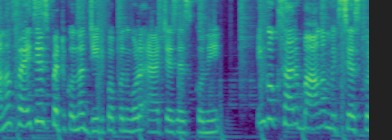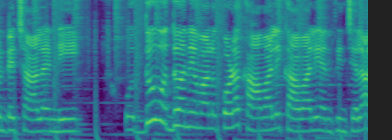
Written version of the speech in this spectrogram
మనం ఫ్రై చేసి పెట్టుకున్న జీడిపప్పును కూడా యాడ్ చేసేసుకుని ఇంకొకసారి బాగా మిక్స్ చేసుకుంటే చాలండి. వద్దు వద్దు అనే వాళ్ళు కూడా కావాలి కావాలి అనిపించేలా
